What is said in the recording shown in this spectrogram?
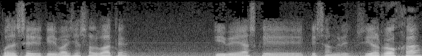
puede ser que vayas al váter y veas que, que sangre si es roja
